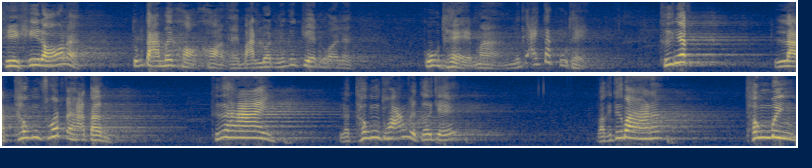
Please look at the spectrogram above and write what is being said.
thì khi đó là chúng ta mới khỏi khỏi phải bàn luận những cái chuyện gọi là cụ thể mà những cái ách tắc cụ thể thứ nhất là thông suốt về hạ tầng. Thứ hai là thông thoáng về cơ chế. Và cái thứ ba đó, thông minh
